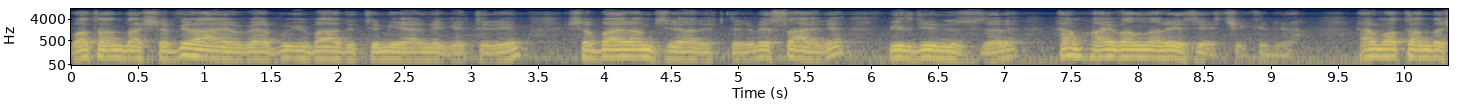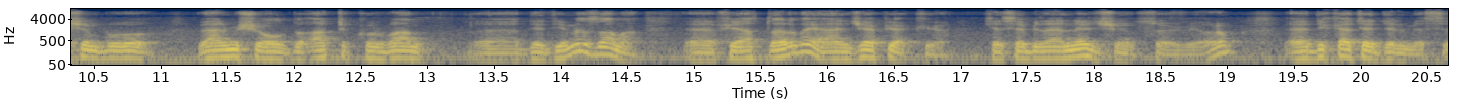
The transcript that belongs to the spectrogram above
vatandaşla bir ay evvel bu ibadetimi yerine getireyim. İşte bayram ziyaretleri vesaire bildiğiniz üzere hem hayvanlara eziyet çekiliyor. Hem vatandaşın bu vermiş olduğu artık kurban e, dediğimiz zaman e, fiyatları da yani cep yakıyor. Kesebilenler için söylüyorum. Dikkat edilmesi,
